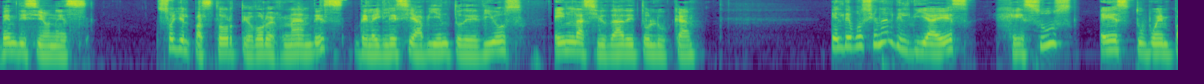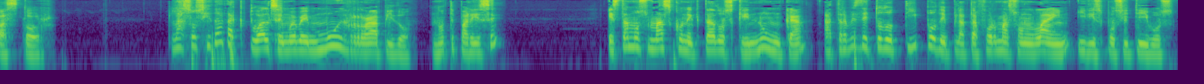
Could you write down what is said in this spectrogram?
Bendiciones. Soy el pastor Teodoro Hernández de la Iglesia Viento de Dios en la ciudad de Toluca. El devocional del día es Jesús es tu buen pastor. La sociedad actual se mueve muy rápido, ¿no te parece? Estamos más conectados que nunca a través de todo tipo de plataformas online y dispositivos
